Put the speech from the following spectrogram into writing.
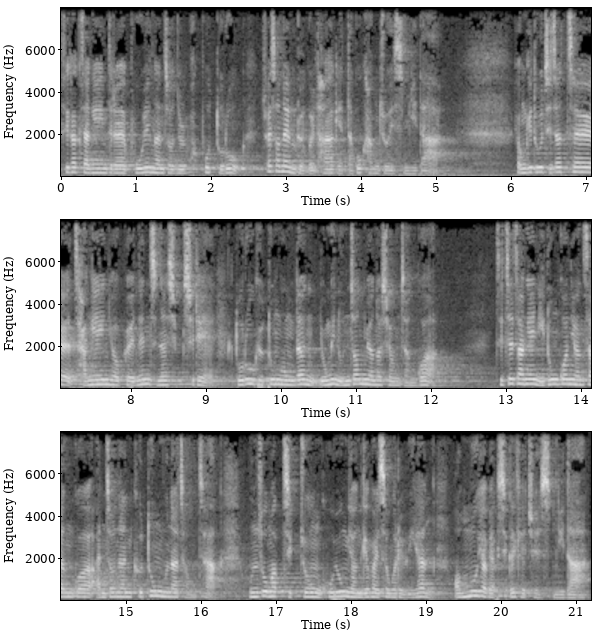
시각장애인들의 보행 안전을 확보토록 최선의 노력을 다하겠다고 강조했습니다. 경기도 지자체 장애인협회는 지난 17일 도로교통공단 용인 운전면허 시험장과 지체장애인 이동권 향상과 안전한 교통문화 정착, 운송업 직종 고용 연계 활성화를 위한 업무 협약식을 개최했습니다.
